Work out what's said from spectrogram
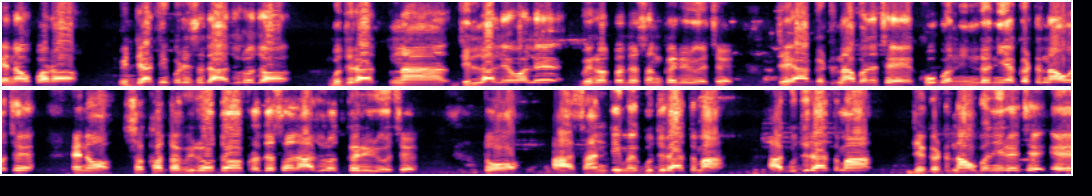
એના ઉપર વિદ્યાર્થી પરિષદ આજરોજ ગુજરાતના જિલ્લા લેવલે વિરોધ પ્રદર્શન કરી રહ્યું છે. જે આ ઘટના બને છે એ ખૂબ નિંદનીય ઘટનાઓ છે. એનો સખત વિરોધ પ્રદર્શન આજરોજ કરી રહ્યું છે. તો આ શાંતિમય ગુજરાતમાં આ ગુજરાતમાં જે ઘટનાઓ બની રહી છે એ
